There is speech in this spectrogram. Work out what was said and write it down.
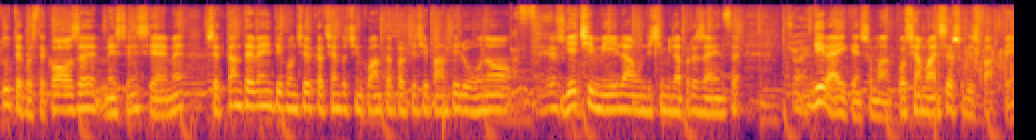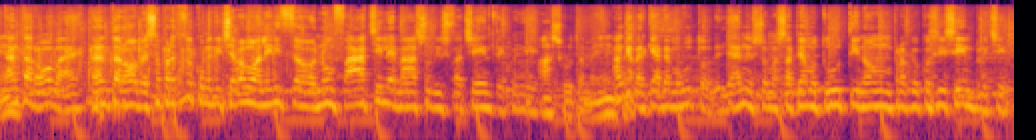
tutte queste cose messe insieme, 70 eventi con circa 150 partecipanti l'uno, Pazzesco. 10.000, 11.000 presenze. Cioè, Direi che insomma possiamo essere soddisfatti. Eh? Tanta roba, eh? tanta roba e soprattutto come dicevamo all'inizio non facile ma soddisfacente. Quindi... Assolutamente. Anche perché abbiamo avuto degli anni, insomma, sappiamo tutti, non proprio così semplici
